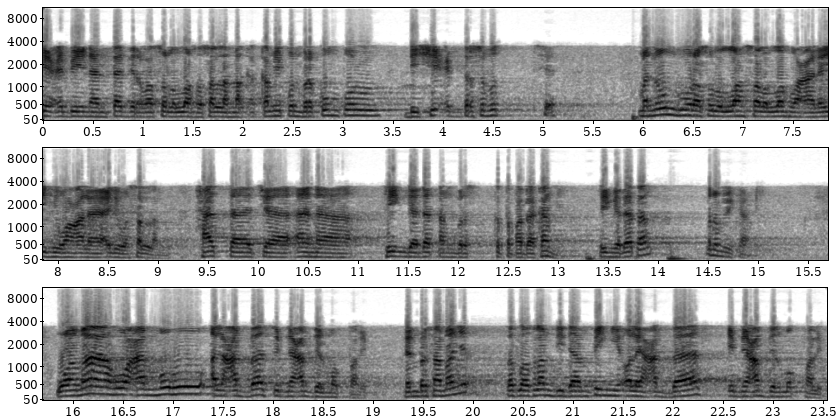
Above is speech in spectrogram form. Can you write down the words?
syi'bi nantadir Rasulullah SAW maka kami pun berkumpul di syi'b tersebut. Menunggu Rasulullah sallallahu alaihi wa ala alihi wasallam. Hatta ja'ana hingga datang kepada kami. Hingga datang menemui kami. Wa ma'ahu ammuhu al-Abbas ibn Abdul Muttalib. Dan bersamanya Rasulullah SAW didampingi oleh Abbas ibn Abdul Muttalib.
